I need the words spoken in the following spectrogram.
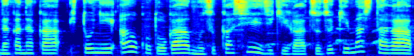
なかなか人に会うことが難しい時期が続きましたが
